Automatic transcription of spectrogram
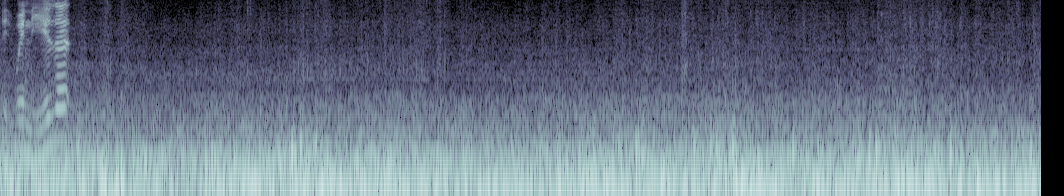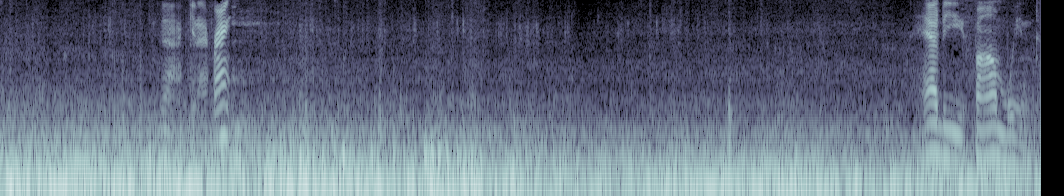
bit windy, is it? Ah, g'day, Frank. How do you farm wind?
